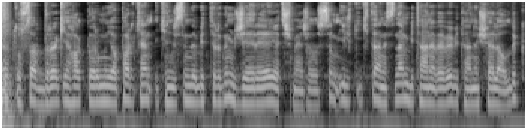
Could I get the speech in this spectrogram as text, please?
Evet dostlar Draki haklarımı yaparken ikincisini de bitirdim. JR'ye yetişmeye çalıştım. İlk iki tanesinden bir tane VB bir tane Shell aldık.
